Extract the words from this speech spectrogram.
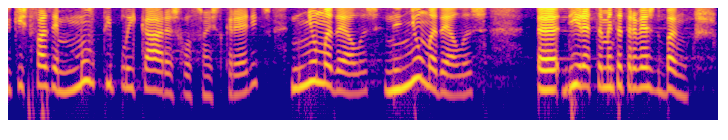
E o que isto faz é multiplicar as relações de crédito, nenhuma delas, nenhuma delas, uh, diretamente através de bancos.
